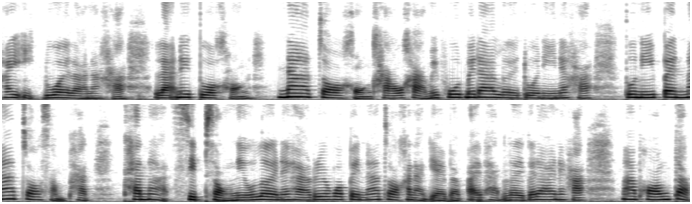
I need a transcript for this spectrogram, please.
ให้อีกด้วยแล้วนะคะ และในตัวของ หน้าจอของเขาค่ะ ไม่พูดไม่ได้เลยตัวนี้นะคะ ตัวนี้เป็นหน้าจอสัมผัสขนาด 12 นิ้วเลยนะคะ เรียกว่าเป็นหน้าจอขนาดใหญ่แบบ iPad เลยก็ได้นะคะ มาพร้อมกับ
